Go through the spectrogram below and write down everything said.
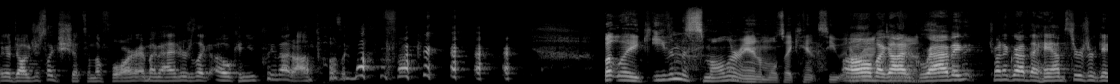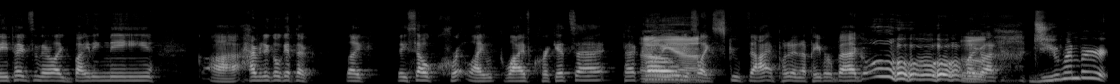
like a dog just like shits on the floor, and my manager's like, "Oh, can you clean that up?" I was like, "Motherfucker." But like even the smaller animals, I can't see you. Oh my god, with. grabbing, trying to grab the hamsters or guinea pigs, and they're like biting me. Uh, having to go get the like they sell cri- like live crickets at Petco. Oh, You yeah. just like scoop that and put it in a paper bag. Oh my god. Do you remember,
